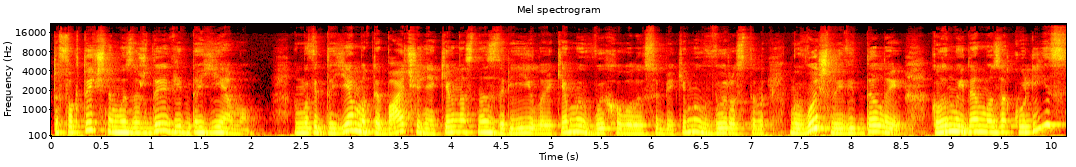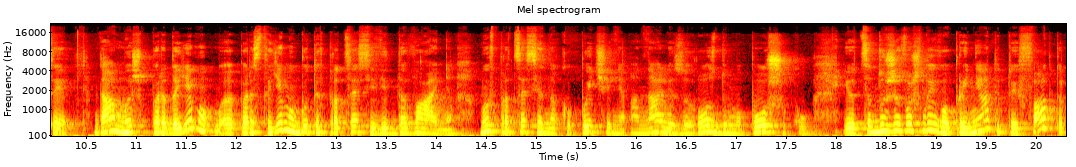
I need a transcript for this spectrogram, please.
то фактично ми завжди віддаємо. Ми віддаємо те бачення, яке в нас назріло, яке ми виховали в собі, яке ми виростили. Ми вийшли і віддали. Коли ми йдемо за куліси, да, ми ж передаємо, е, перестаємо бути в процесі віддавання. Ми в процесі накопичення, аналізу, роздуму, пошуку. І це дуже важливо прийняти той фактор,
